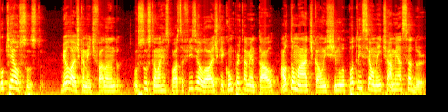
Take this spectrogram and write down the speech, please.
O que é o susto? Biologicamente falando, o susto é uma resposta fisiológica e comportamental automática a um estímulo potencialmente ameaçador,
